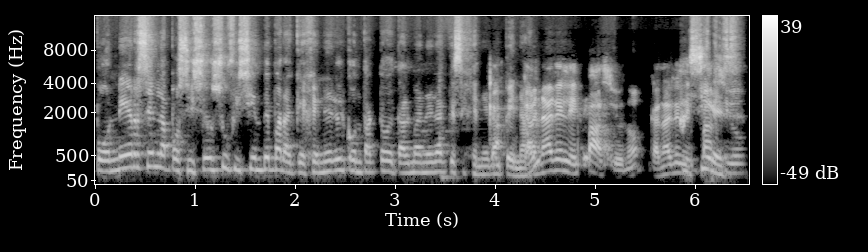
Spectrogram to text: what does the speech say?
ponerse en la posición suficiente para que genere el contacto de tal manera que se genere el penal. Ganar el espacio, ¿no? Ganar el espacio.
